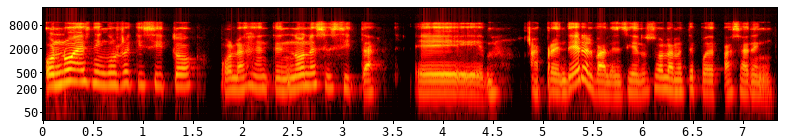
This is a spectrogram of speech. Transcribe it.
o no es ningún requisito o la gente no necesita eh, aprender el valenciano, solamente puede pasar en,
